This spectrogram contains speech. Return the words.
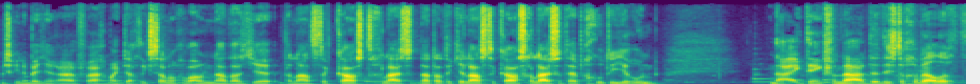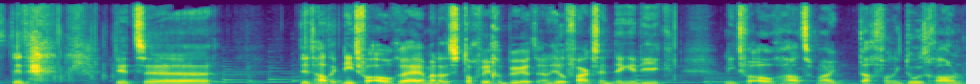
Misschien een beetje een rare vraag, maar ik dacht ik stel hem gewoon nadat je de laatste cast geluisterd, nadat ik je laatste cast geluisterd heb. Groeten Jeroen. Nou, ik denk van nou, dat is toch geweldig. Dit, dit, eh, dit had ik niet voor ogen, hè, maar dat is toch weer gebeurd. En heel vaak zijn dingen die ik niet voor ogen had, maar ik dacht van ik doe het gewoon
